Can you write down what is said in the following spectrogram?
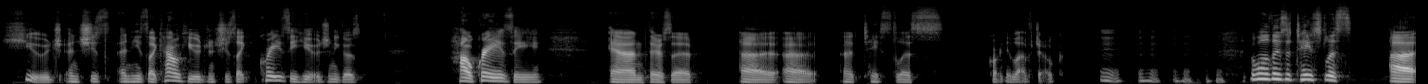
huge. And she's and he's like, "How huge?" And she's like, "Crazy huge." And he goes, "How crazy?" And there's a a a, a tasteless Courtney Love joke. Mm, mhm, mhm, mhm. Well, there's a tasteless, uh,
